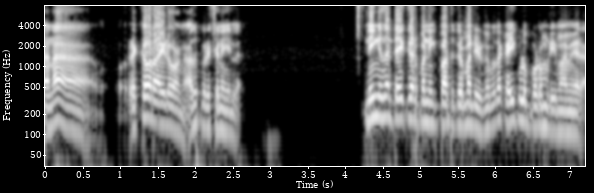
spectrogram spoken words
ஆனால் ரெக்கவர் ஆகிடுவாங்க அது பிரச்சனை இல்லை. நீங்கள் தான் டேக் கேர் பண்ணி பார்த்துக்கிற மாதிரி இருக்கும். இப்போ தான் கைக்குள்ளே போட முடியுமா வேறு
